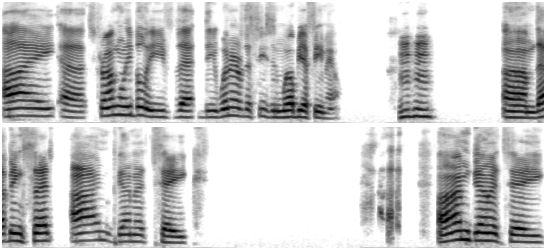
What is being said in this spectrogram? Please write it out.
I uh, strongly believe that the winner of the season will be a female. Mm-hmm. Um, that being said, I'm gonna take. I'm gonna take.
